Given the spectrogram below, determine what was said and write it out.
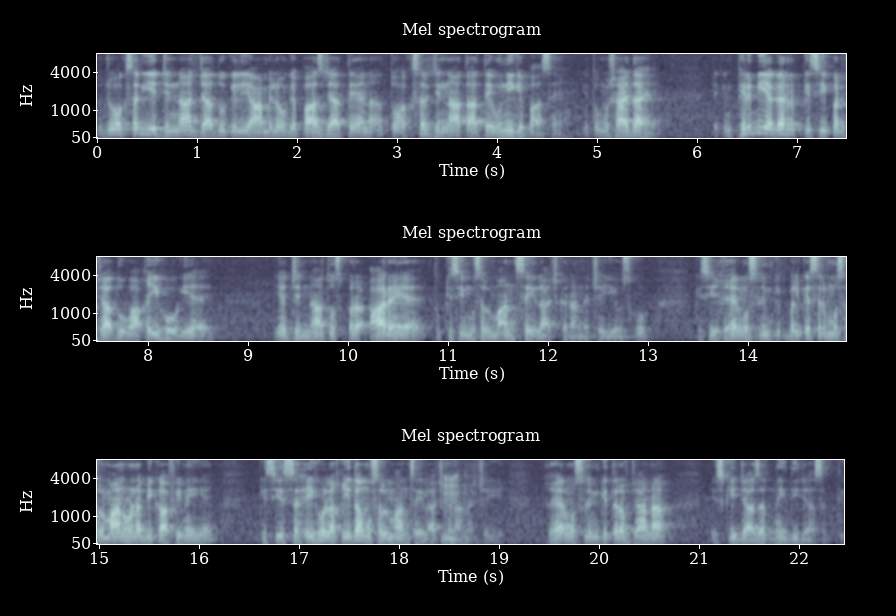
تو جو اکثر یہ جنات جادو کے لیے عاملوں کے پاس جاتے ہیں نا، تو اکثر جنات آتے انہی کے پاس ہیں۔ یہ تو مشاہدہ ہے۔ لیکن پھر بھی اگر کسی پر جادو واقعی ہو گیا ہے یا جنات اس پر آ رہے ہیں، تو کسی مسلمان سے علاج کرانا چاہیے اس کو۔ کسی غیر مسلم کی، بلکہ صرف مسلمان ہونا بھی کافی نہیں ہے، کسی صحیح العقیدہ مسلمان سے علاج کرانا چاہیے۔ غیر مسلم کی طرف جانا اس کی اجازت نہیں دی جا سکتی۔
